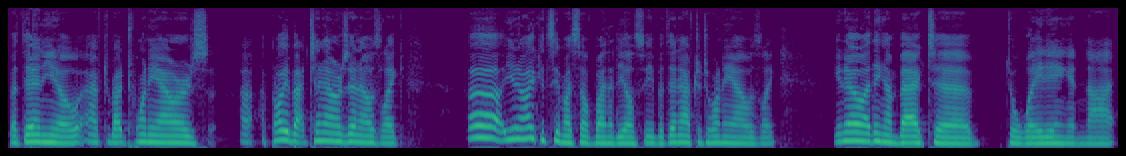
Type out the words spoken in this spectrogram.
but then you know, after about twenty hours, uh, probably about ten hours in, I was like, uh, you know, I could see myself buying the DLC, but then after 20, I was like, you know, I think I'm back to to waiting and not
